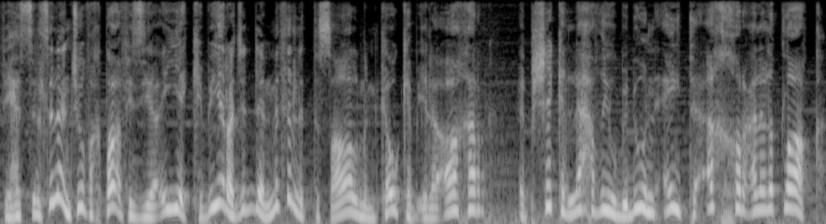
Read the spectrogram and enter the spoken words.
في هالسلسلة نشوف أخطاء فيزيائية كبيرة جدا مثل الاتصال من كوكب إلى آخر بشكل لحظي وبدون أي تأخر على الإطلاق.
